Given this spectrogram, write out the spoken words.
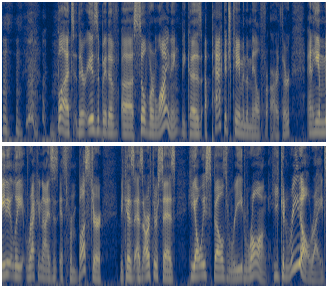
but there is a bit of uh, silver lining because a package came in the mail for Arthur and he immediately recognizes it's from Buster because as Arthur says, he always spells read wrong. He can read all right,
